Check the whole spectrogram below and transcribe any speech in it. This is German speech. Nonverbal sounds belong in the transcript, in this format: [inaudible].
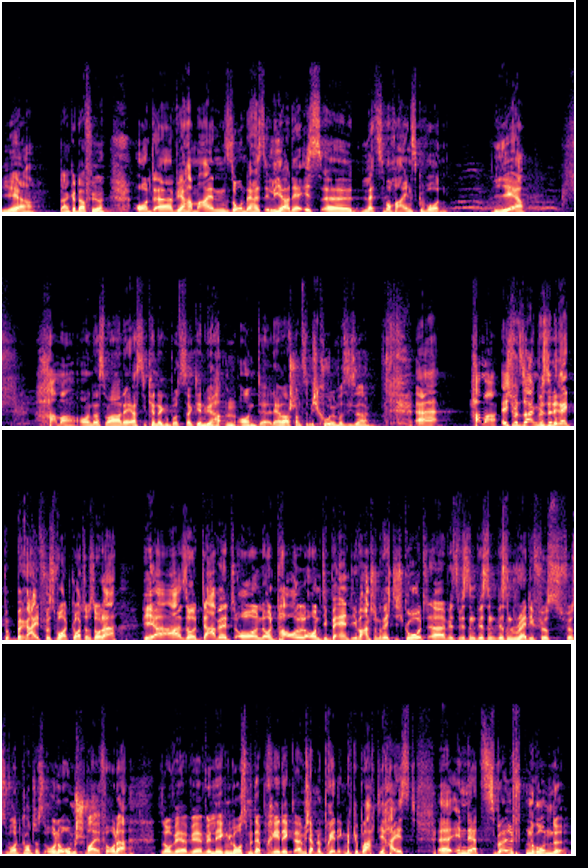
yeah, danke dafür. Und äh, wir haben einen Sohn, der heißt Elia, der ist äh, letzte Woche eins geworden. Yeah. Hammer. Und das war der erste Kindergeburtstag, den wir hatten. Und äh, der war schon ziemlich cool, muss ich sagen. Äh, Hammer. Ich würde sagen, wir sind direkt bereit fürs Wort Gottes, oder? Hier, also David und, und Paul und die Band, die waren schon richtig gut. Äh, wir, wir, sind, wir, sind, wir sind ready fürs, fürs Wort Gottes, ohne Umschweife, oder? So, wir, wir, wir legen los mit der Predigt. Ähm, ich habe eine Predigt mitgebracht, die heißt äh, In der zwölften Runde.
